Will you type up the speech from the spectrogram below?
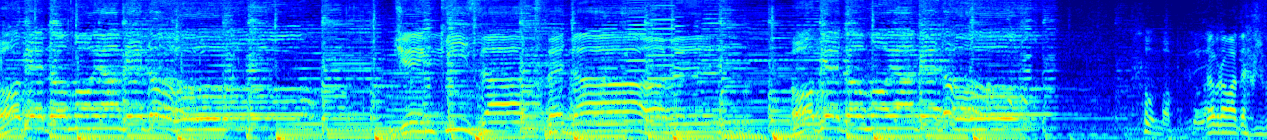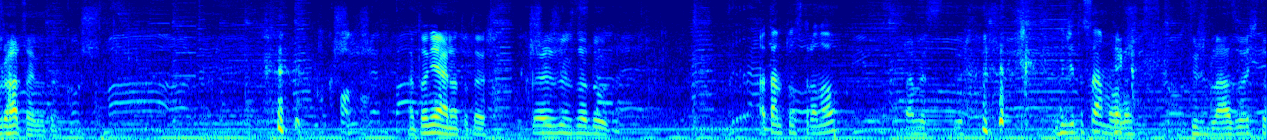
O biedo moja biedo Dzięki za Twe dary O biedo moja biedo Dobra Mateusz, wracaj. Bo to... No to nie, no to też. To jest już za dużo. A tamtą stroną? Tam jest... Będzie to samo, ale... Już wlazłeś to?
